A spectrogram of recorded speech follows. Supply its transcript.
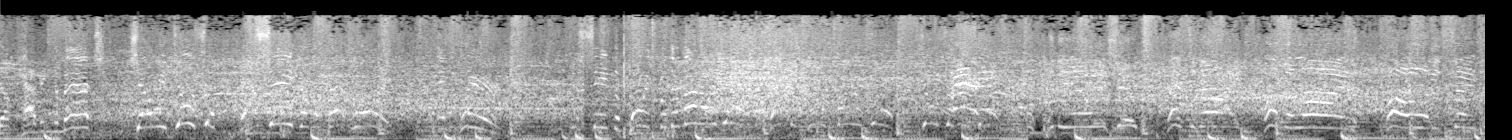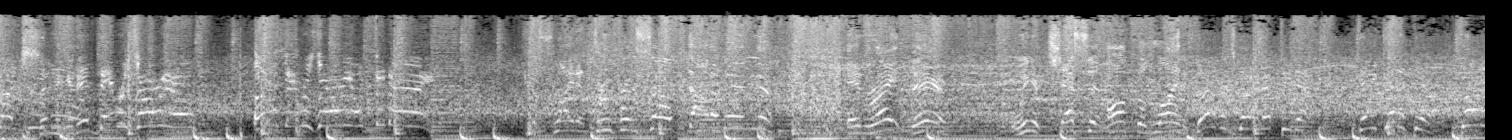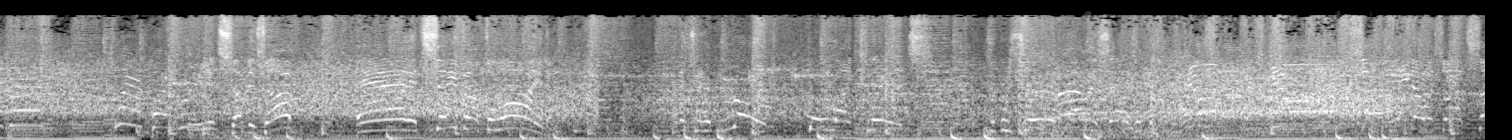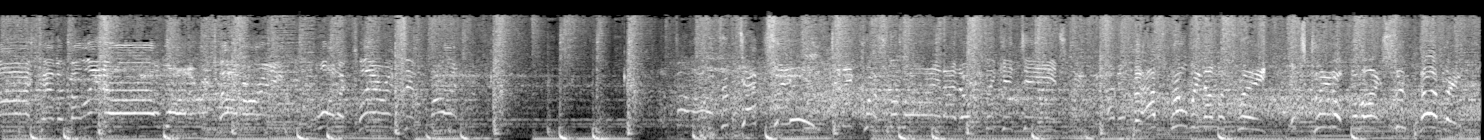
end up having the match. Shalrie Joseph and saved on the back line and cleared. Received the points, but they're not on yet. Joseph again. In the area shoots and denied on the line. Oh, what a save by Sending it in. De Rosario. Oh, De Rosario denied. Slide it through for himself. Donovan. And right there, Winger chests it off the line. Donovan's got an empty and Sutton is up, and it's saved off the line. And it's a heroic goal line clearance. The Brazilian Morris is onside. Kevin Molino, what a recovery! What a clearance in front. Follow on to Dempsey. Did it cross the line? I don't think it did. And perhaps will be number three. It's cleared off the line superbly.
